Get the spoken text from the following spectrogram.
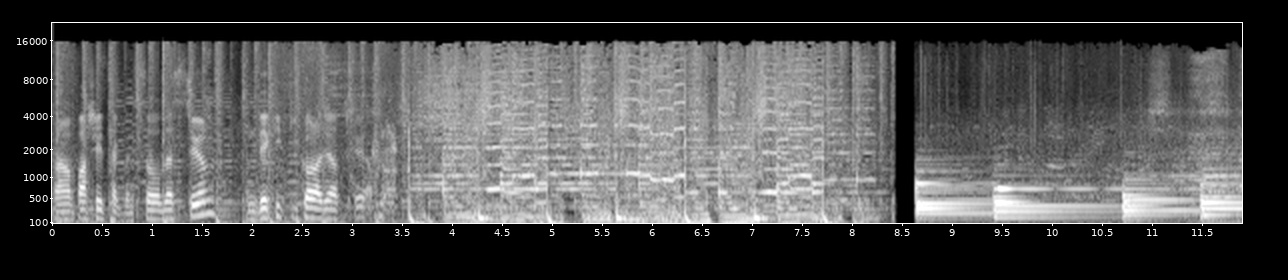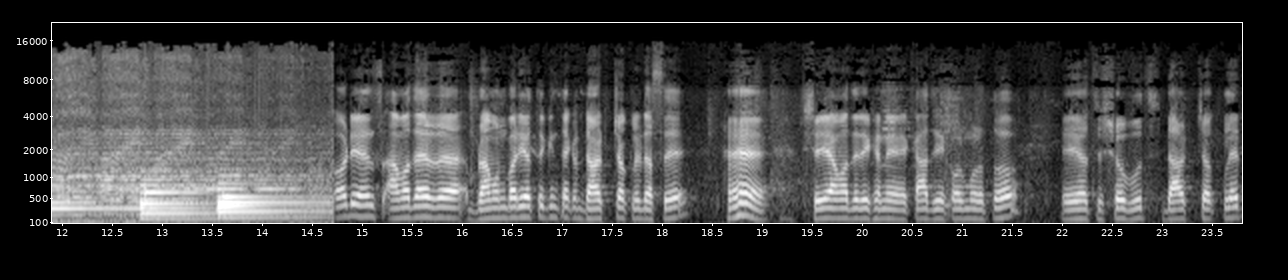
আর আমার পাশেই থাকবেন। সো লেটস টিউন দেখি কি করা যায় আজকে। অডিয়েন্স আমাদের ব্রাহ্মণবাড়িয়াতে কিন্তু একটা ডার্ক চকলেট আছে। হ্যাঁ সে আমাদের এখানে কাজে কর্মরত। এই হচ্ছে সবুজ ডার্ক চকলেট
